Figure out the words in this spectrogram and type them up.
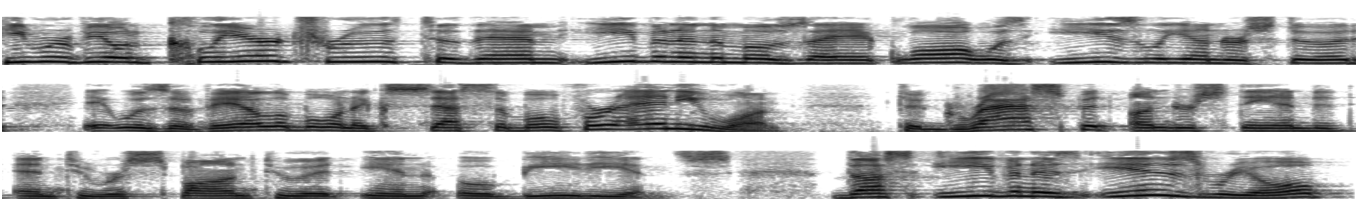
He revealed clear truth to them, even in the Mosaic Law. It was easily understood. It was available and accessible for anyone to grasp it, understand it, and to respond to it in obedience. Thus, even as Israel,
